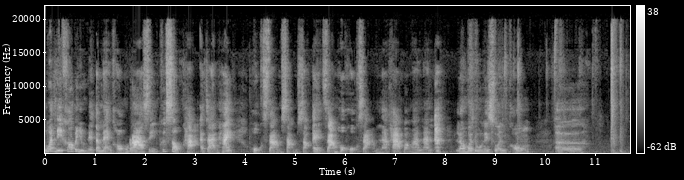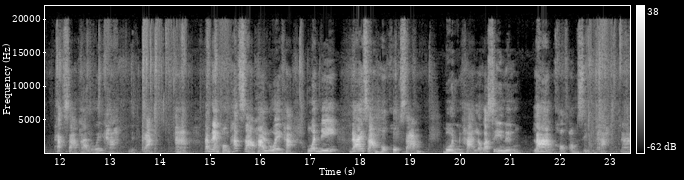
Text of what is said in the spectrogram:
งวดนี้ก็ไปอยู่ในตำแหน่งของราศีพฤษภค่ะ อาจารย์ให้ 6 3 3 2เอ้ย3 6 6 3 นะคะ ประมาณนั้น อะ เรามาดูในส่วนของเอ่อทักษะพารวยค่ะนะจ๊ะอะตำแหน่งของทักษะพารวยค่ะงวดนี้ได้ 3 6 6 3 บนค่ะ แล้วก็ 4 1 ล่างของอมสินค่ะนะ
